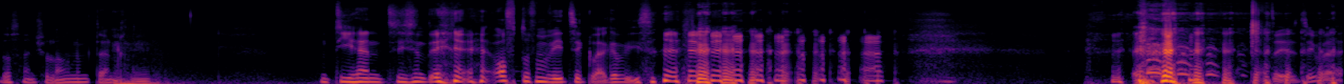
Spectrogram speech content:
Das haben schon lange nicht gedacht. Mhm. Und die, haben, die sind oft auf dem WC gelegenweise. das, ist immer,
